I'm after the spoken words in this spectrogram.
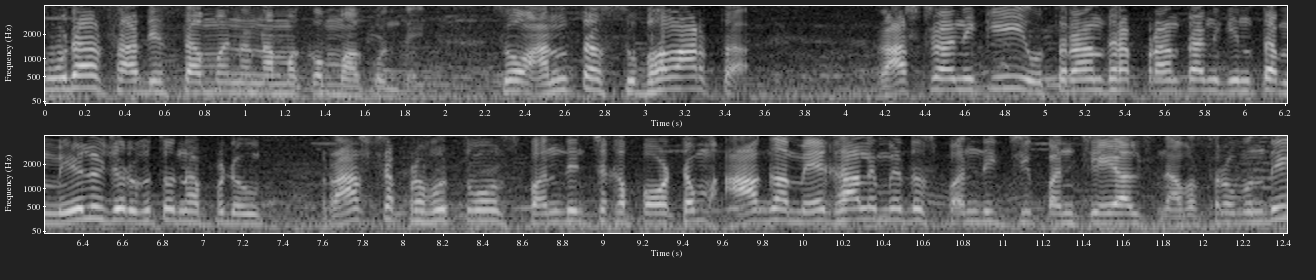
కూడా సాధిస్తామన్న నమ్మకం మాకుంది. సో అంత శుభవార్త రాష్ట్రానికి ఉత్తరాంధ్ర ప్రాంతానికి ఇంత మేలు జరుగుతున్నప్పుడు రాష్ట్ర ప్రభుత్వం స్పందించకపోవటం ఆగా మేఘాల మీద స్పందించి పనిచేయాల్సిన అవసరం ఉంది.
